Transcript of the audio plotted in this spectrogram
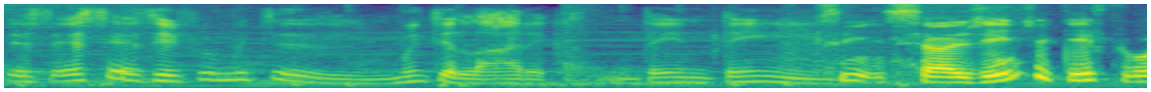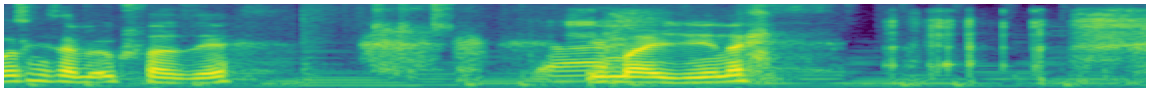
Esse, esse, esse foi muito, muito hilário, cara. Não tem. Não tem Sim, se a gente aqui ficou sem saber o que fazer, cara, imagina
